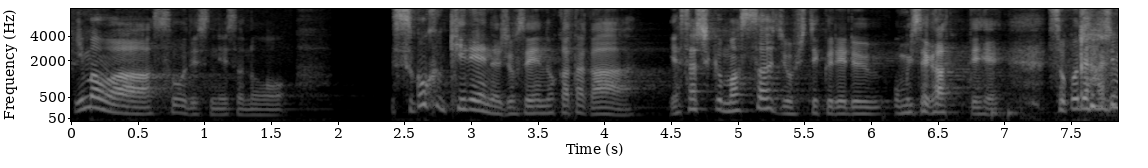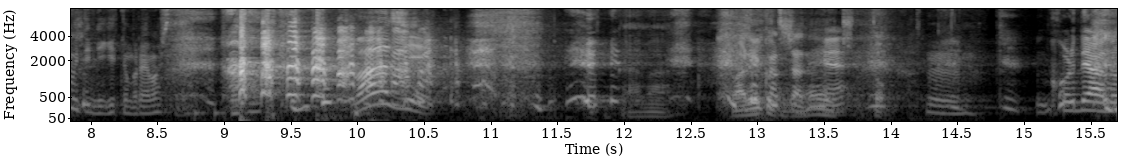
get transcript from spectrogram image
今はそうですねそのすごく綺麗な女性の方が優しくマッサージをしてくれるお店があってそこで初めて握ってもらいましたね。マジ？まあ悪いことじゃないよよかっきっと。うん。これであの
